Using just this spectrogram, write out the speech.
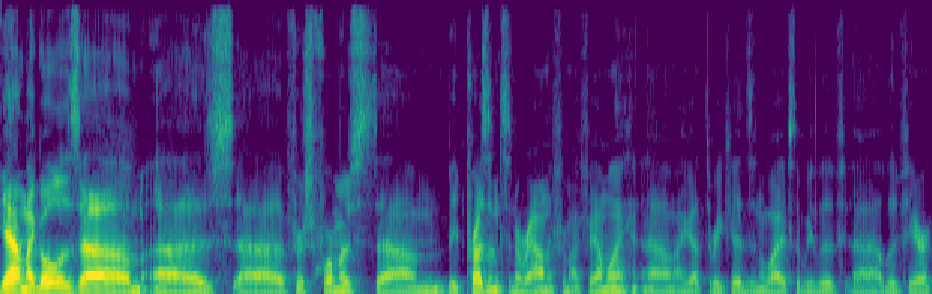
Yeah, my goal is, um, uh, is uh, first and foremost um, be present and around for my family. Um, I got three kids and a wife that we live uh, live here.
